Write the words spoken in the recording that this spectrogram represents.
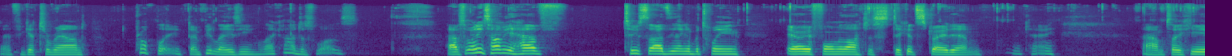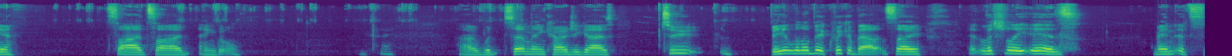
Don't forget to round properly. Don't be lazy like I just was. Uh, so anytime you have two sides of the angle between area formula, just stick it straight in. Okay. Um, so here, side, side, angle. Okay. I would certainly encourage you guys to be a little bit quick about it. So it literally is, I mean, it's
